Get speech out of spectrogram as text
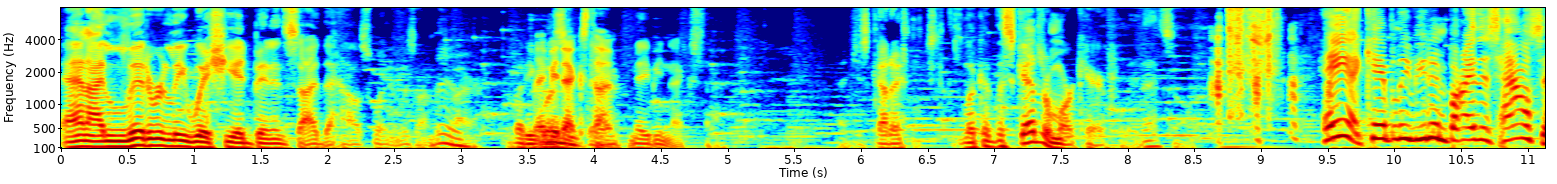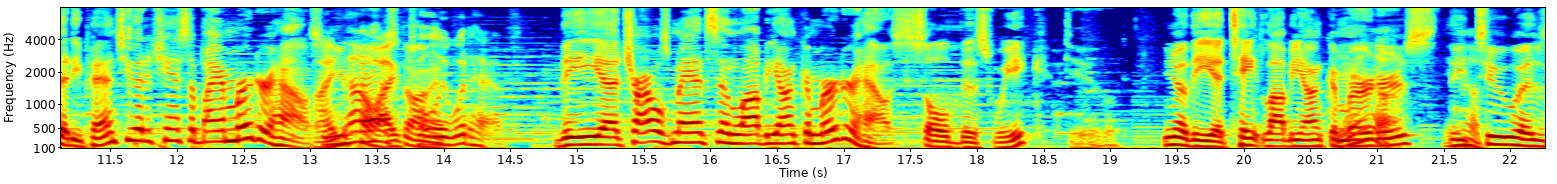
And I literally wish he had been inside the house when it was on fire. But he Maybe next there. time. Maybe next time. I just gotta look at the schedule more carefully. That's all. Hey, I can't believe you didn't buy this house, Eddie Pence. You had a chance to buy a murder house. and I you know. I totally it. would have. The uh, Charles Manson LaBianca murder house sold this week. Dude. You know the uh, Tate LaBianca murders. The yeah. two uh,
